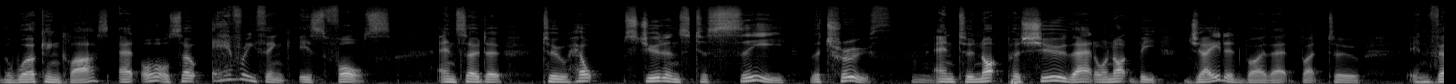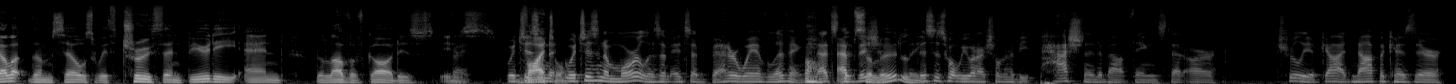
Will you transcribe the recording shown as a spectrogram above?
the working class at all so everything is false and so to to help students to see the truth Mm. and to not pursue that or not be jaded by that but to envelop themselves with truth and beauty and the love of God is is which vital. isn't which isn't a moralism. It's a better way of living. Oh, That's the absolutely. vision. This is what we want our children to be passionate about things that are truly of God, not because they're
